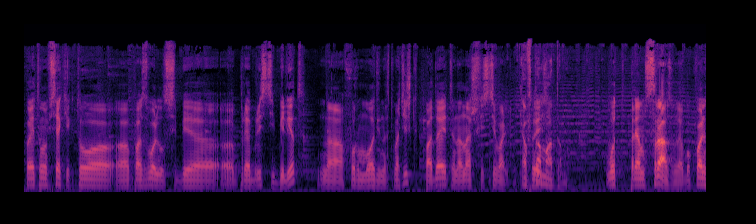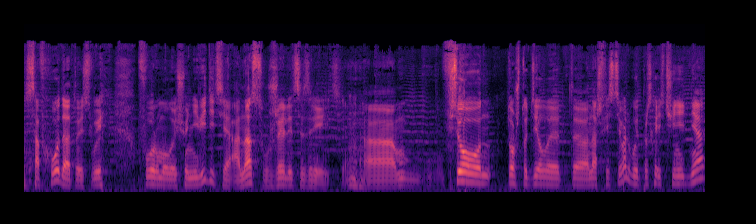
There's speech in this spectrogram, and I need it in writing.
поэтому всякий, кто э, позволил себе э, приобрести билет на Формулу-1 автоматически, попадает и на наш фестиваль. То есть Автоматом. Вот прям сразу, да, буквально со входа, то есть вы формулу еще не видите, а нас уже лицезреете. все то, что делает э, наш фестиваль, будет происходить в течение дня,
